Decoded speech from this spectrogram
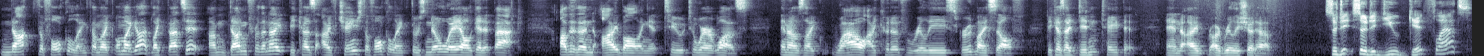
knocked the focal length. I'm like, oh my God, like that's it. I'm done for the night because I've changed the focal length. There's no way I'll get it back other than eyeballing it to, to where it was. And I was like, wow, I could have really screwed myself because I didn't tape it. And I, I really should have. So did, so did you get flats?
